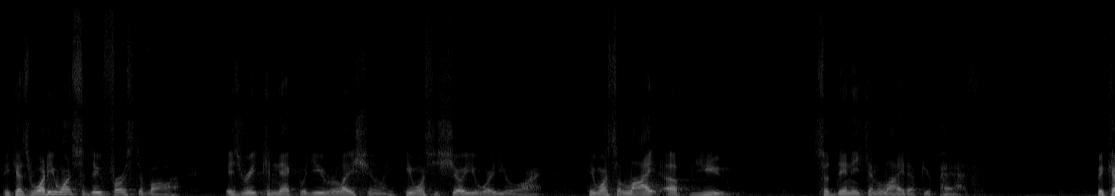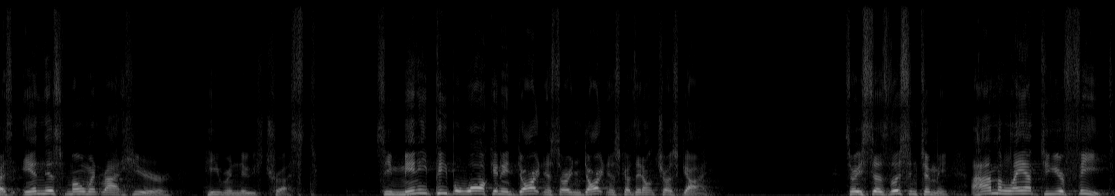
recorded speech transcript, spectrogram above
Because what he wants to do, first of all, is reconnect with you relationally. He wants to show you where you are. He wants to light up you so then he can light up your path. Because in this moment right here, he renews trust. See, many people walking in darkness are in darkness because they don't trust God. So he says, Listen to me. I'm a lamp to your feet.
